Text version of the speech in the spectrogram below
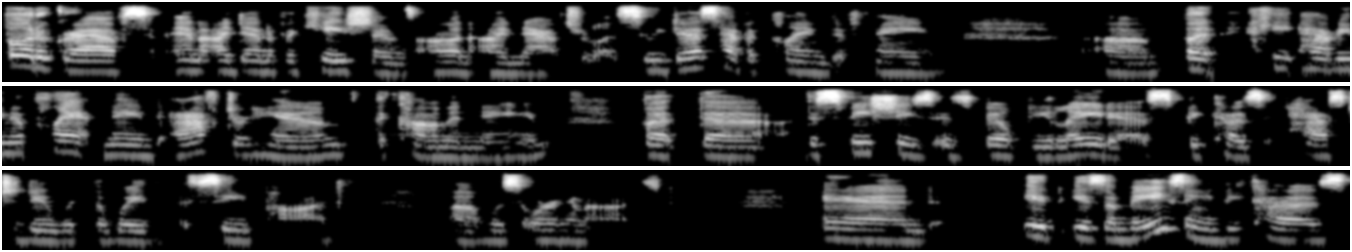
photographs and identifications on iNaturalist. So he does have a claim to fame. Um, but he having a plant named after him, the common name, but the, the species is bibullatus because it has to do with the way that the seed pod uh, was organized. And it is amazing because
